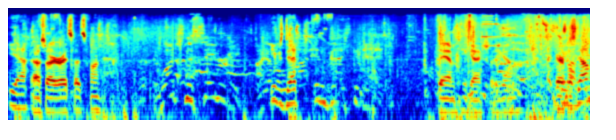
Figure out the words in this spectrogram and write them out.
Yeah, Oh, sorry, right side spawn. Watch the scenery. I he was dead. in it. Damn, he can actually go. He's Careful. down.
